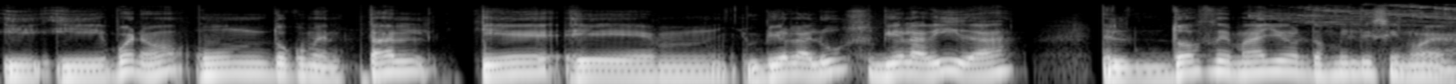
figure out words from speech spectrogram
y- y, bueno, un documental que eh, vio la luz, vio la vida el 2 de mayo del 2019.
